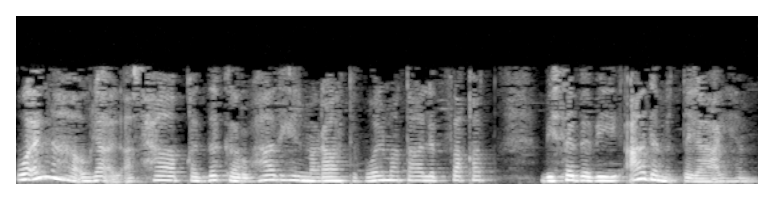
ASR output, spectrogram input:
وأن هؤلاء الأصحاب قد ذكروا هذه المراتب والمطالب فقط بسبب عدم اطلاعهم.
